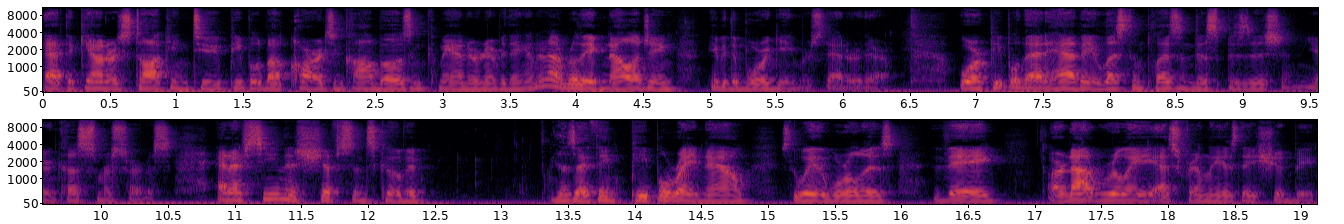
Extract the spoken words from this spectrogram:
at the counter is talking to people about cards and combos and commander and everything and they're not really acknowledging maybe the board gamers that are there. Or people that have a less than pleasant disposition. You're in customer service. And i've seen this shift since covid because I think people right now, it's the way the world is, they are not really as friendly as they should be.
